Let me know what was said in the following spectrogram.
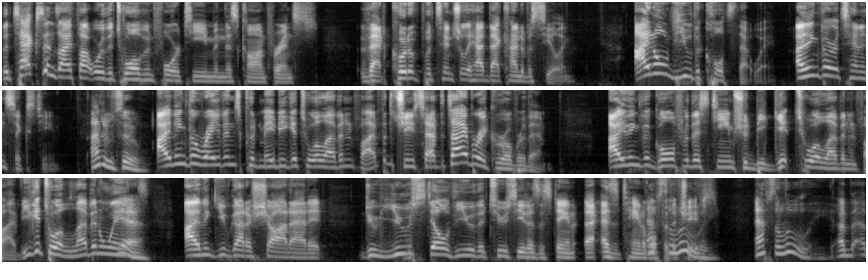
the Texans I thought were the 12 and 4 team in this conference that could have potentially had that kind of a ceiling. I don't view the Colts that way. I think they're a 10 and 16. I do too. I think the Ravens could maybe get to 11 and 5, but the Chiefs have the tiebreaker over them. I think the goal for this team should be get to 11 and 5. You get to 11 wins, Yeah. I think you've got a shot at it. Do you still view the 2 seed as a stain, uh, as attainable for the Chiefs? Absolutely. I, I,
